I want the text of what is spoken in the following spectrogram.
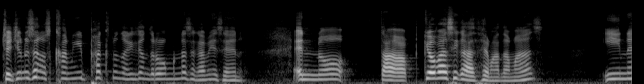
Και εκείνος ένας κάνει impact με τον ίδιο τρόπο που να σε κάνει εσένα. Ενώ τα πιο βασικά θέματα μας είναι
